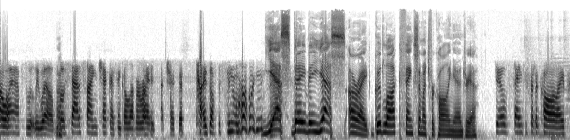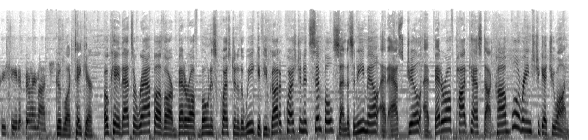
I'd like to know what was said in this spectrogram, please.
Oh, I absolutely will. The okay. most satisfying check I think I'll ever write is that check that off the student loan. yes, baby. Yes. All right. Good luck. Thanks so much for calling, Andrea. Jill, thank you for the call. I appreciate it very much. Good luck. Take care. Okay, that's a wrap of our Better Off bonus question of the week. If you've got a question, it's simple. Send us an email at AskJill at BetterOffPodcast.com. We'll arrange to get you on.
